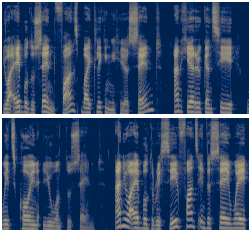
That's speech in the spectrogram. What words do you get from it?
You are able to send funds by clicking here send and here you can see which coin you want to send. And you are able to receive funds in the same way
